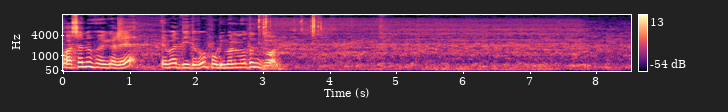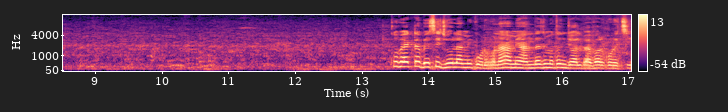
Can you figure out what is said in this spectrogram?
কষানো হয়ে গেলে এবার দিয়ে দেবো পরিমাণ মতন জল। খুব একটা বেশি ঝোল আমি করব না, আমি আন্দাজ মতন জল ব্যবহার করেছি।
